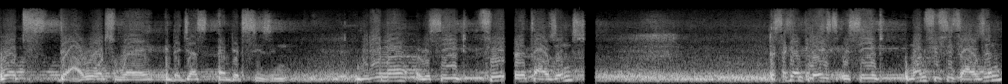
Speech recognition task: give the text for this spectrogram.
what the awards were in the just ended season. Medeama received 300,000. Second place received 150,000.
